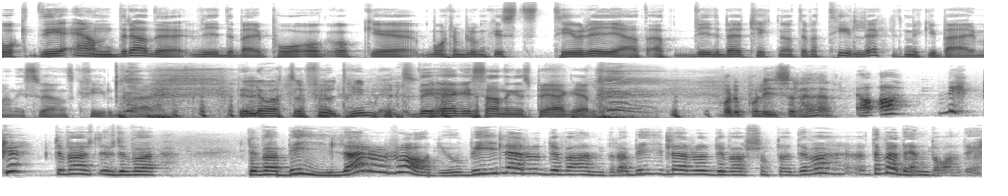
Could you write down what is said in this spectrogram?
Och det ändrade Widerberg på och, och eh, Mårten Blomqvists teori är att, att Widerberg tyckte att det var tillräckligt mycket Bergman i svensk film. Det låter fullt rimligt. det äger sanningens prägel. Var det poliser här? Ja, mycket. Det var, det, var, det var bilar och radiobilar och det var andra bilar och det var sånt där. Det var, det var den dagen det.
